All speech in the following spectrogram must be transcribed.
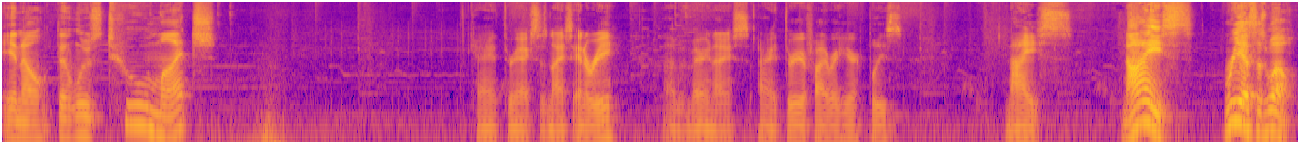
You know, didn't lose too much. Okay, 3x is nice. And a re. That would be very nice. All right, three or five right here, please. Nice. Nice! Rias as well.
